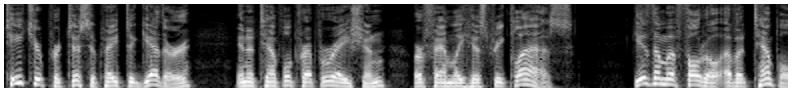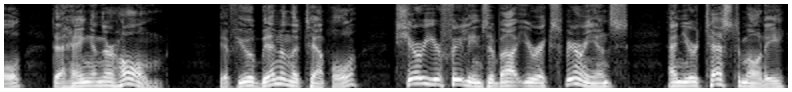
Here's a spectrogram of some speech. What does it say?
Teach or participate together in a temple preparation or family history class. Give them a photo of a temple to hang in their home. If you have been in the temple, share your feelings about your experience and your testimony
